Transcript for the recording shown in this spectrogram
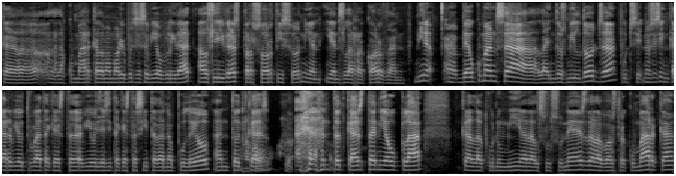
que la, la comarca de memòria potser s'havia oblidat, els llibres per sort hi són i, en, i ens la recorden. Mira, eh, veu començar l'any 2012, potser, no sé si encara havíeu trobat aquesta, havíeu llegit aquesta cita de Napoleó, en tot No, cas, no. en tot cas teníeu clar que l'economia del Solsonès, de la vostra comarca,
